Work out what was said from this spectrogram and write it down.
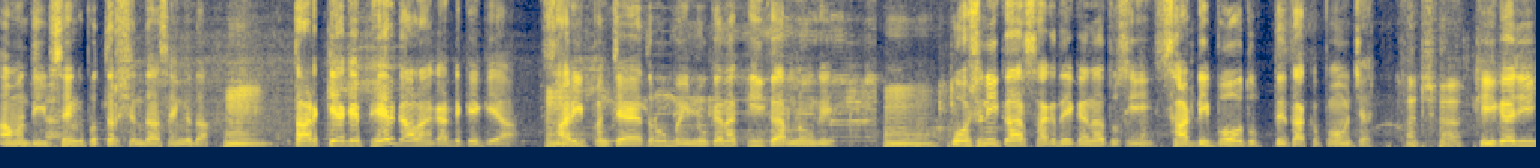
ਅਮਨਦੀਪ ਸਿੰਘ ਪੁੱਤਰ ਸ਼ਿੰਦਾ ਸਿੰਘ ਦਾ। ਤੜਕੇ ਆ ਕੇ ਫੇਰ ਗਾਲਾਂ ਕੱਢ ਕੇ ਗਿਆ। ਸਾਰੀ ਪੰਚਾਇਤ ਨੂੰ ਮੈਨੂੰ ਕਹਿੰਦਾ ਕੀ ਕਰ ਲਓਗੇ? ਕੁਛ ਨਹੀਂ ਕਰ ਸਕਦੇ ਕਹਿੰਦਾ ਤੁਸੀਂ ਸਾਡੀ ਬਹੁਤ ਉੱਤੇ ਤੱਕ ਪਹੁੰਚ ਹੈ। ਅੱਛਾ। ਠੀਕ ਹੈ ਜੀ?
